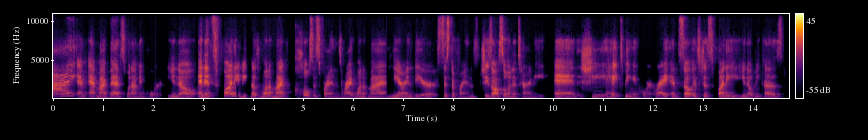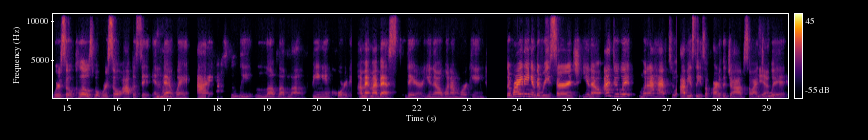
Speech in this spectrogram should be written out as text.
I am at my best when I'm in court, you know, and it's funny because one of my closest friends, right, one of my near and dear sister friends, she's also an attorney and she hates being in court, right? And so it's just funny, you know, because we're so close, but we're so opposite in mm-hmm. that way. I absolutely love, love, love being in court. I'm at my best there, you know, when I'm working the writing and the research, you know, I do it when I have to. Obviously, it's a part of the job, so I yeah. do it.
